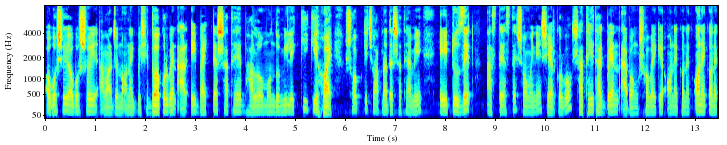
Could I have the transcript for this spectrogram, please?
অবশ্যই অবশ্যই আমার জন্য অনেক বেশি দোয়া করবেন। আর এই বাইকটার সাথে ভালো, মন্দ মিলে কি কি হয় সব কিছু আপনাদের সাথে আমি এ টু জেড আস্তে আস্তে সময় নিয়ে শেয়ার করব। সাথেই থাকবেন এবং সবাইকে অনেক অনেক অনেক অনেক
